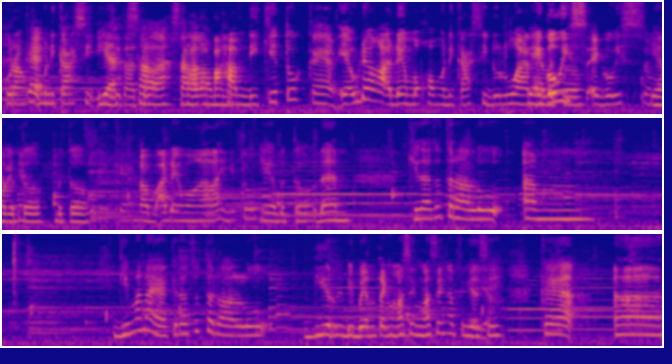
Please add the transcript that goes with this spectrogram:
Kurang Kayak- komunikasi iya, kita tuh. salah- salah komunik- paham dikit tuh kayak ya udah nggak ada yang mau komunikasi duluan. Iya, egois egois Iya semuanya. betul betul. Jadi kayak nggak ada yang mau ngalah gitu. Iya betul. Dan kita tuh terlalu em, gimana ya? Kita tuh terlalu diri di benteng masing-masing ngerti gak Iya. sih? Kayak eh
